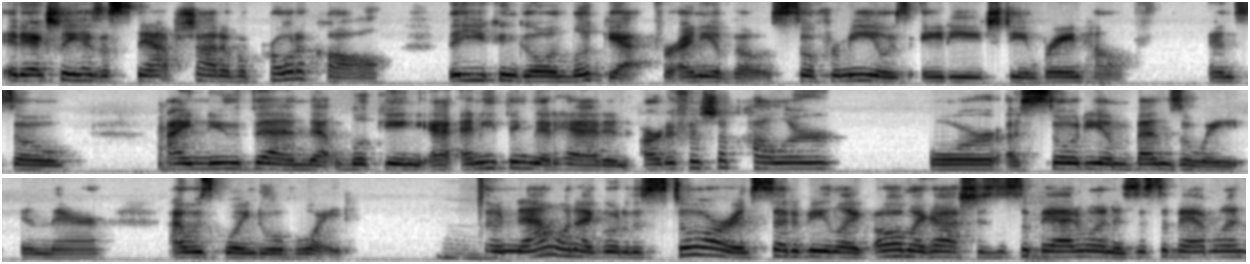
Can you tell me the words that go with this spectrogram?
it actually has a snapshot of a protocol that you can go and look at for any of those. So for me, it was ADHD and brain health. And so I knew then that looking at anything that had an artificial color or a sodium benzoate in there, I was going to avoid. Mm. So now when I go to the store, instead of being like, oh my gosh, is this a bad one? Is this a bad one?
